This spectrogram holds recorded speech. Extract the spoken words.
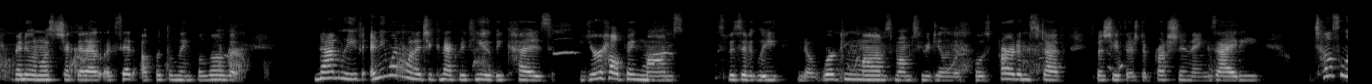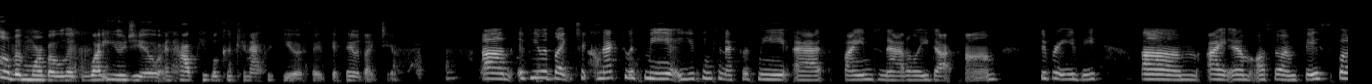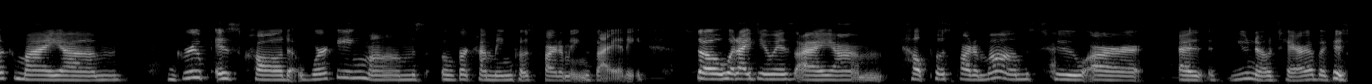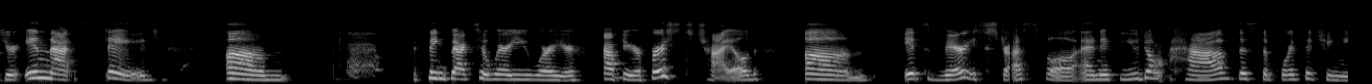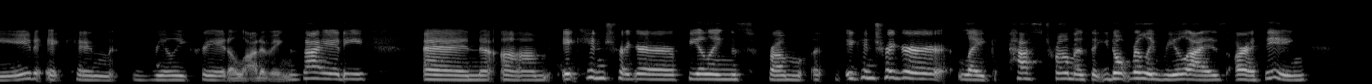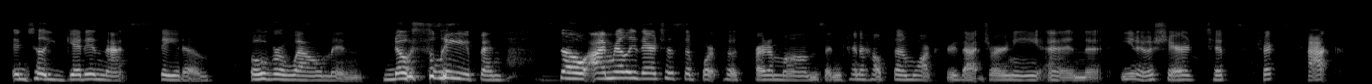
if anyone wants to check that out, like I said, I'll put the link below. But Natalie, if anyone wanted to connect with you because you're helping moms specifically, you know, working moms, moms who are dealing with postpartum stuff, especially if there's depression, anxiety. Tell us a little bit more about like what you do and how people could connect with you if they if they would like to. Um, if you would like to connect with me, you can connect with me at findnatalie.com. Super easy. Um, I am also on Facebook. My um, group is called Working Moms Overcoming Postpartum Anxiety. So what I do is I um, help postpartum moms who are, as you know, Tara, because you're in that stage. Um, think back to where you were your after your first child. Um, it's very stressful, and if you don't have the support that you need, it can really create a lot of anxiety and um, it can trigger feelings from uh, it can trigger like past traumas that you don't really realize are a thing until you get in that state of overwhelm and no sleep. And so i'm really there to support postpartum moms and kind of help them walk through that journey and you know share tips tricks hacks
